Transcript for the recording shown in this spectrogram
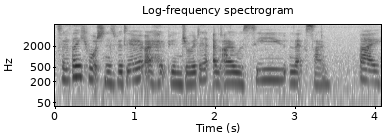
So thank you for watching this video, I hope you enjoyed it and I will see you next time. Bye!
